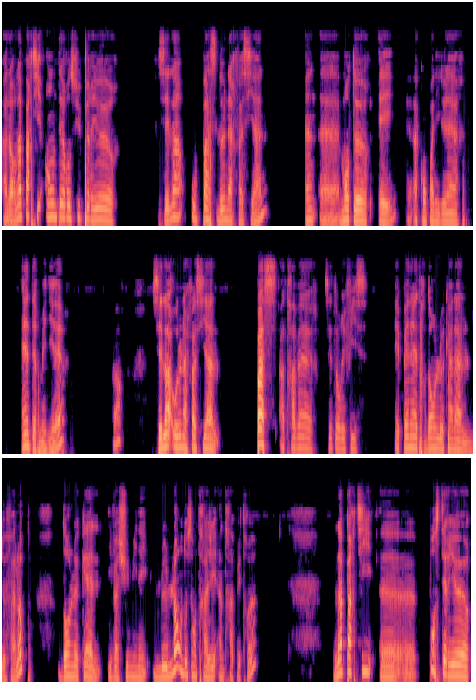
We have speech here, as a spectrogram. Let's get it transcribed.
Alors la partie antéro-supérieure, c'est là où passe le nerf facial, un euh, moteur est accompagné du nerf intermédiaire. C'est là où le nerf facial passe à travers cet orifice et pénètre dans le canal de Fallope. dans lequel il va cheminer le long de son trajet intrapétreux. La partie euh, postérieure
